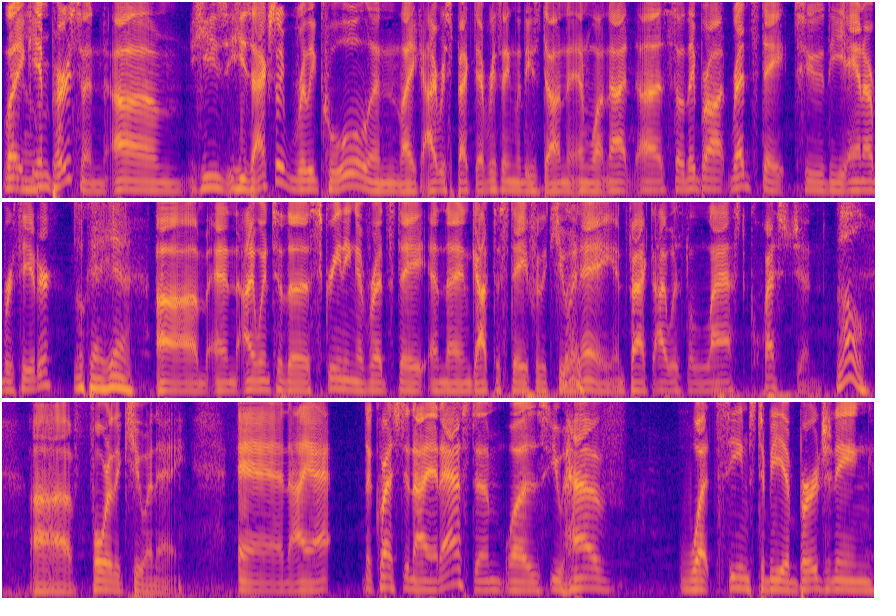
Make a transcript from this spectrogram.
Like No. in person, um, he's he's actually really cool, and like I respect everything that he's done and whatnot. Uh, so they brought Red State to the Ann Arbor Theater, Okay, yeah. um, and I went to the screening of Red State, and then got to stay for the Q and A. In fact, I was the last question Oh, uh, for the Q and A, and I the question I had asked him was, "You have what seems to be a burgeoning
